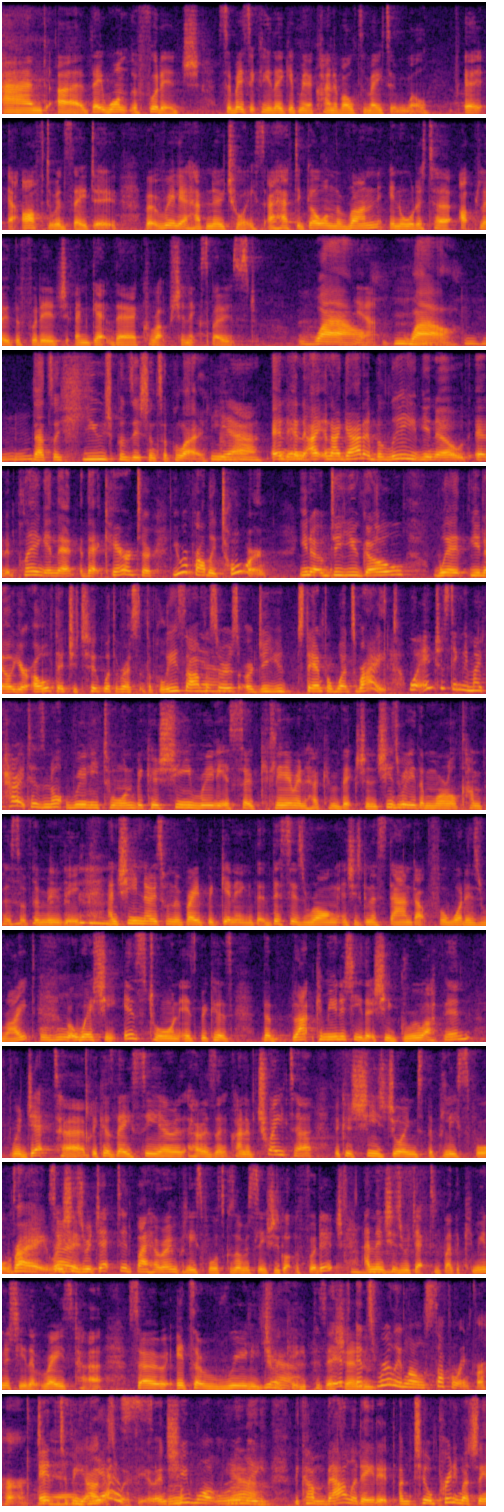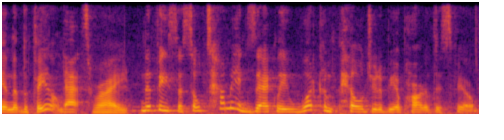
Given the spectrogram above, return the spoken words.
And uh, they want the footage. So basically, they give me a kind of ultimatum. Well, eh, afterwards they do, but really I have no choice. I have to go on the run in order to upload the footage and get their corruption exposed. Wow. Yeah. Mm-hmm. Wow. Mm-hmm. That's a huge position to play. Yeah. And, and I and I gotta believe, you know, at playing in that that character, you were probably torn. You know, do you go with you know your oath that you took with the rest of the police officers, or do you stand for what's right? Well, interestingly, my character is not really torn because she really is so clear in her convictions. She's really the moral compass of the movie, and she knows from the very beginning that this is wrong, and she's going to stand up for what is right. But where she is torn is because the black community that she grew up in reject her because they see her, her as a kind of traitor because she's joined the police force. Right, So she's rejected by her own police force because obviously she's got the footage, and then she's rejected by the community that raised her. So it's a really tricky It- position. it's really long suffering for her, to, It- to be honest yes. with you, and she mm, won't really Yeah. become validated until pretty much the end of the film. That's right. Nafessa, so tell me exactly what compelled you to be a part of this film.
